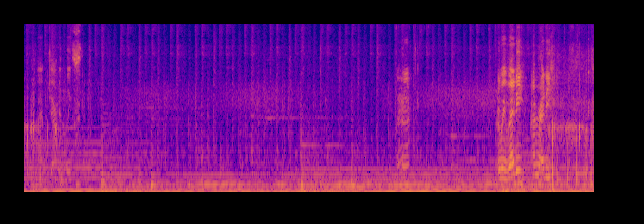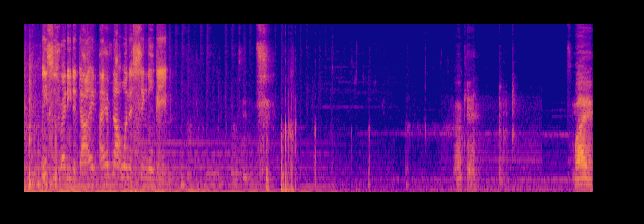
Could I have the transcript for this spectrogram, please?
I'm German least. Mhm. Are we ready? I'm ready. Lisa's ready to die. I have not won a single game. okay. Why?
